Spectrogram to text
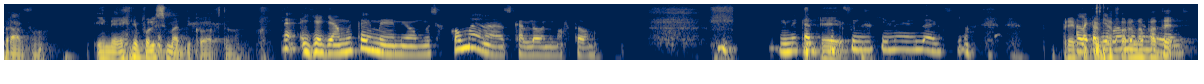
Μπράβο. Είναι, είναι πολύ σημαντικό αυτό. Ναι, η γιαγιά μου η καημένη όμως, ακόμα σκαλώνει με αυτό. είναι κάτι Ε, έτσι και είναι εντάξει. Πρέπει Αλλά κάποια κάποια φορά να πράγματα δεν πάτε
